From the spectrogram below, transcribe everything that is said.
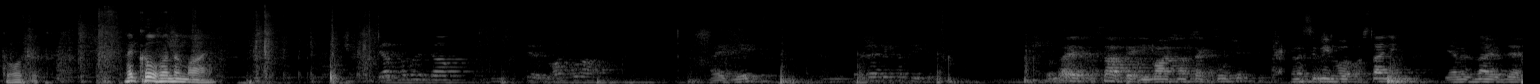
Хто тут? Нікого немає. На собі, бо останній, я не знаю де.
